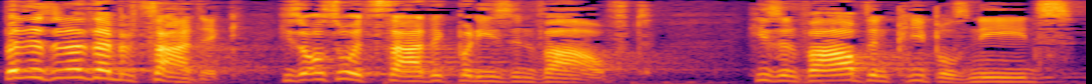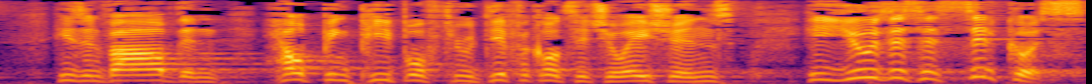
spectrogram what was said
But there's another type of tzaddik. He's also a tzaddik, but he's involved. He's involved in people's needs. He's involved in helping people through difficult situations. He uses his sidkus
